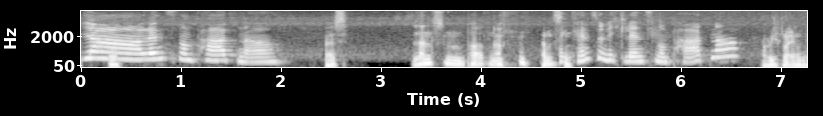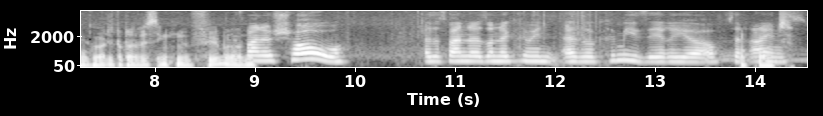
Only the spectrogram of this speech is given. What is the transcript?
Ja, Lenzen und Partner. Was? Lanzen und Partner. Hey, Tanzen? kennst du nicht Lenzen und Partner? Habe ich mal irgendwo gehört. Ich glaube, das ist irgendein Film oder Das war was? eine Show. Also es war eine, so eine Krimi also Krimiserie auf Sat 1.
